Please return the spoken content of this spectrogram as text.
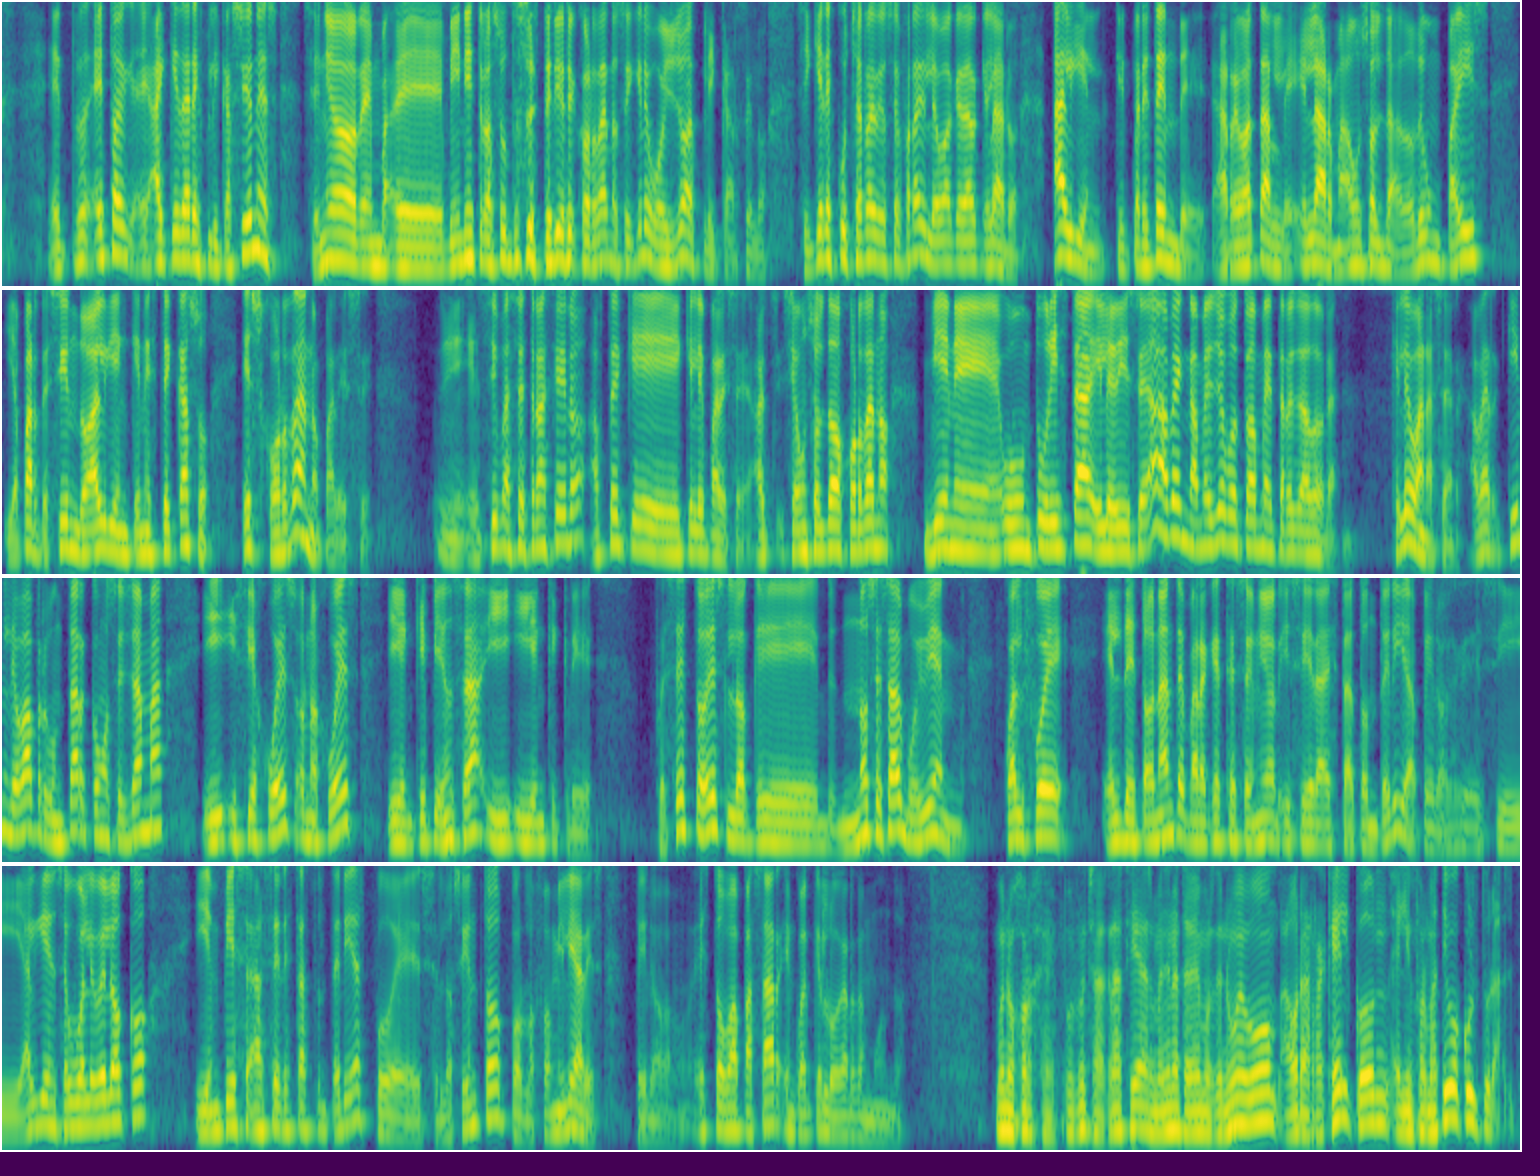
Esto hay que dar explicaciones, señor eh, ministro de Asuntos Exteriores Jordano. Si quiere, voy yo a explicárselo. Si quiere, escuchar Radio Sefrad y le va a quedar claro. Alguien que pretende arrebatarle el arma a un soldado de un país, y aparte siendo alguien que en este caso es jordano, parece y encima es extranjero, ¿a usted qué, qué, le parece? Si a un soldado jordano viene un turista y le dice, ah, venga, me llevo tu ametralladora. ¿Qué le van a hacer? A ver, ¿quién le va a preguntar cómo se llama y, si es juez o no es juez y en qué piensa y, y en qué cree? Pues esto es lo que no se sabe muy bien cuál fue el detonante para que este señor hiciera esta tontería, pero eh, si alguien se vuelve loco, y empieza a hacer estas tonterías, pues lo siento por los familiares, pero esto va a pasar en cualquier lugar del mundo. Bueno, Jorge, pues muchas gracias. Mañana te vemos de nuevo. Ahora Raquel con el informativo cultural.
